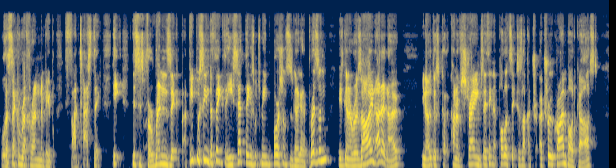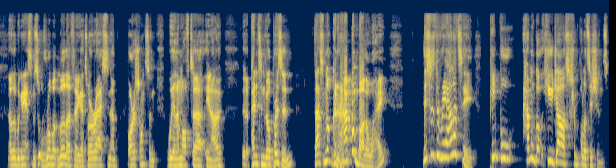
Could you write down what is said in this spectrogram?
or the second referendum people. Fantastic. He this is forensic. People seem to think that he said things which mean Boris Johnson is going to go to prison. He's going to resign. I don't know you know, this kind of strange. They think that politics is like a, tr- a true crime podcast. Or that we're going to get some sort of Robert Mueller figure to arrest, you know, Boris Johnson, wheel him off to, you know, uh, Pentonville prison. That's not going to happen, by the way. This is the reality. People haven't got huge asks from politicians.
